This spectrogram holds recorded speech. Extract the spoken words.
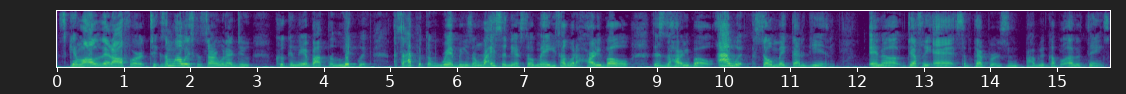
skim all of that off or, because I'm always concerned when I do cooking there about the liquid. So I put the red beans and rice in there. So man, you talk about a hearty bowl. This is a hearty bowl. I would so make that again and uh, definitely add some peppers and probably a couple other things.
